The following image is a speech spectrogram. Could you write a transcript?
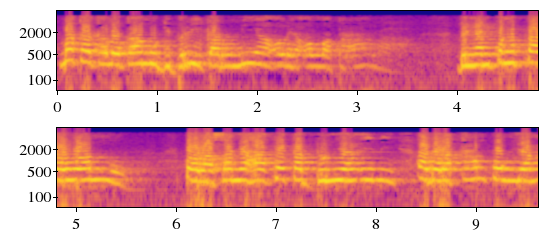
Maka kalau kamu diberi karunia oleh Allah Ta'ala. Dengan pengetahuanmu bahwasanya hakikat dunia ini adalah kampung yang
